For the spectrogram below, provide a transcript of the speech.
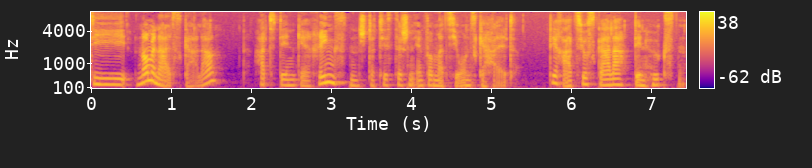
Die Nominalskala hat den geringsten statistischen Informationsgehalt, die Ratioskala den höchsten.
